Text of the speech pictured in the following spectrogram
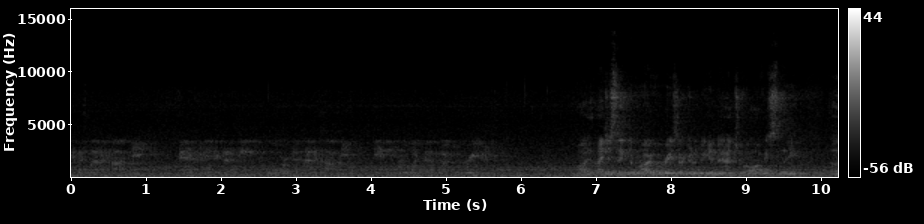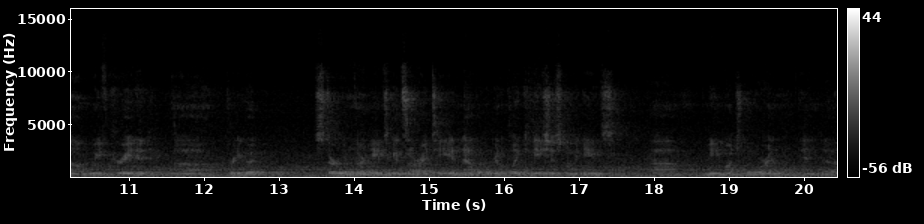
in Atlantic hockey, and what do you think that means for Atlantic hockey in sort of like that Western region? I, I just think the rivalries are going to be a natural. Obviously, um, we've created uh, pretty good stir with our games against RIT, and now that we're going to play Canisius when the games um, mean much more, and, and uh,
